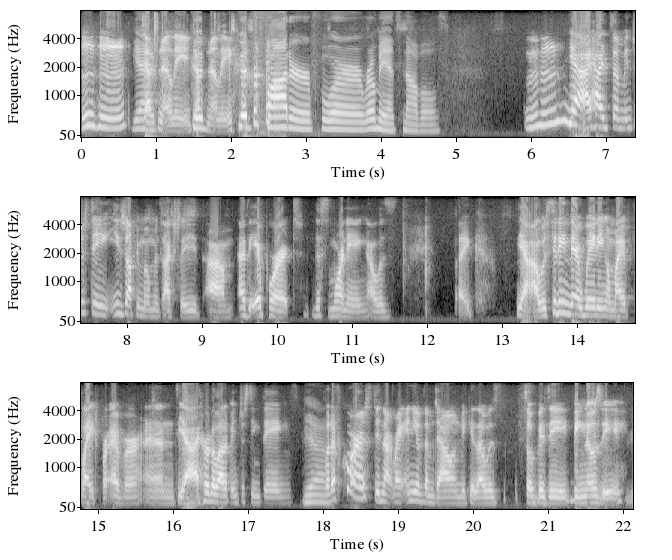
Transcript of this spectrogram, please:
Mm-hmm. Yeah. Definitely. Good, definitely. good fodder for romance novels. Mm-hmm. Yeah, I had some interesting eavesdropping moments actually um, at the airport this morning. I was like yeah, I was sitting there waiting on my flight forever, and yeah, I heard a lot of interesting things. Yeah. But of course, did not write any of them down because I was so busy being nosy.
